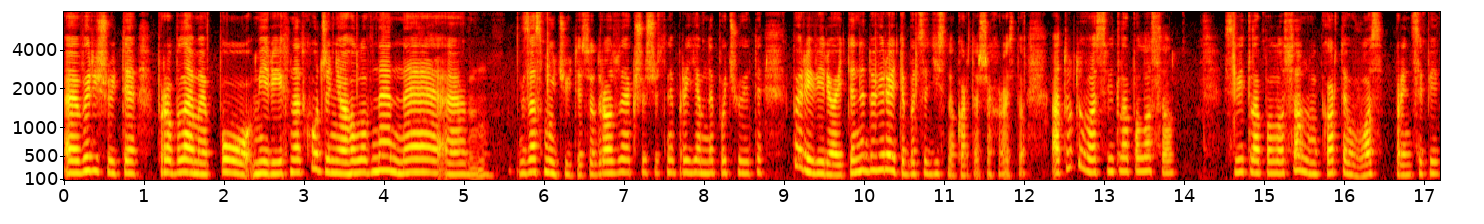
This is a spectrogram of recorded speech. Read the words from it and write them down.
Е, Вирішуйте проблеми по мірі їх надходження. Головне, не ем, засмучуйтесь одразу, якщо щось неприємне почуєте. Перевіряйте, не довіряйте, бо це дійсно карта шахрайства. А тут у вас світла полоса. Світла полоса, ну карти у вас, в принципі,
